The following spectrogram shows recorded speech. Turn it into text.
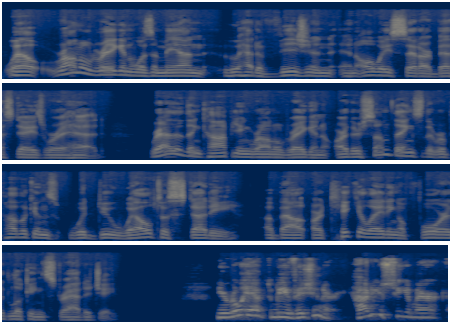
well, Ronald Reagan was a man who had a vision and always said our best days were ahead rather than copying Ronald Reagan, are there some things that Republicans would do well to study about articulating a forward looking strategy? You really have to be a visionary. How do you see America?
